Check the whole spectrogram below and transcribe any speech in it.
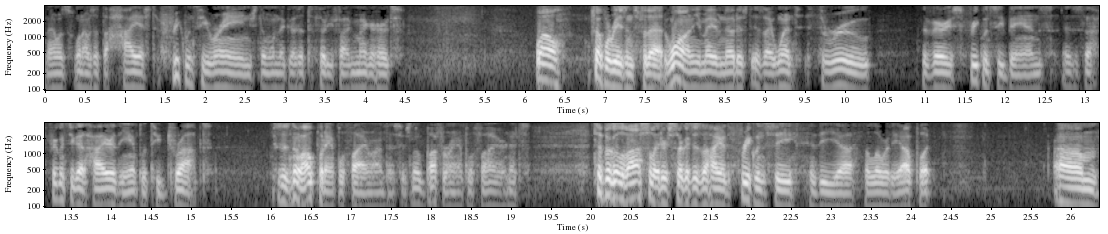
That was when I was at the highest frequency range, the one that goes up to 35 megahertz. Well, a couple reasons for that. One, you may have noticed as I went through the various frequency bands, as the frequency got higher, the amplitude dropped. Because there's no output amplifier on this, there's no buffer amplifier, and that's typical of oscillator circuits. Is the higher the frequency, the uh, the lower the output. Um,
